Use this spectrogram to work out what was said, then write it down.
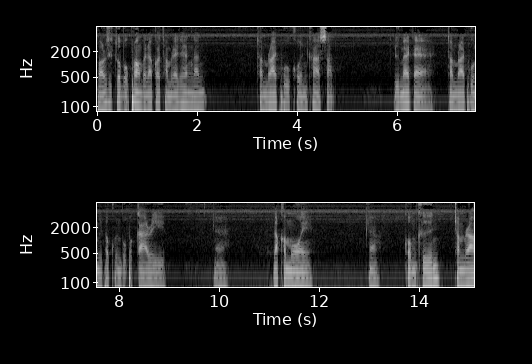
พอรู้สึกตัวบกพร่องไปแล้วก็ทำอะไรได้ทั้งนั้นทำร้ายผู้คนฆ่าสัตว์ หรือแม้แต่ทำร้ายผู้มีพระคุณบุปการีนะลักขโมยนะข่มขืนชำเรา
